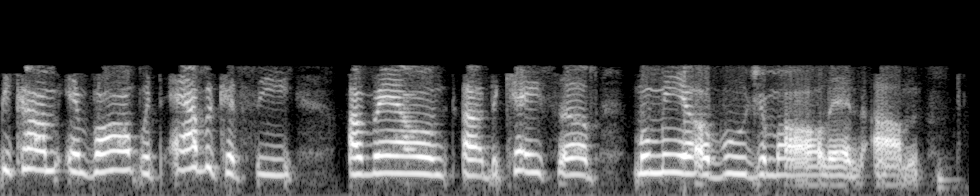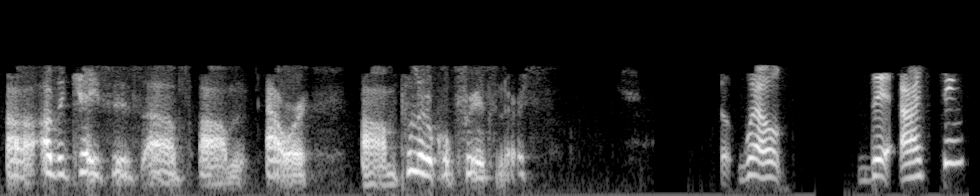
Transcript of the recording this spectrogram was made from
become involved with advocacy around uh, the case of Mumia Abu-Jamal and um, uh, other cases of um, our um, political prisoners? Well, the, I think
